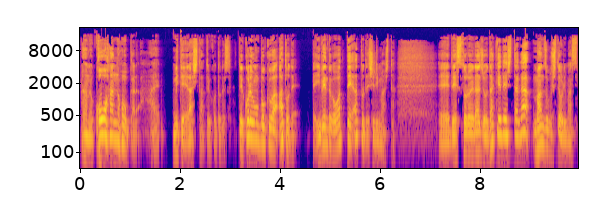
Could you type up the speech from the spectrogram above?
あの、後半の方から、はい、見ていらしたということです。で、これも僕は後で、イベントが終わって後で知りました。えー、デストロイラジオだけでしたが、満足しております。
